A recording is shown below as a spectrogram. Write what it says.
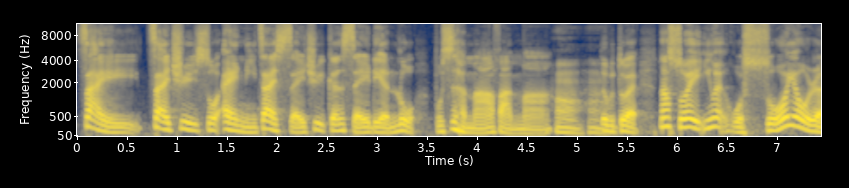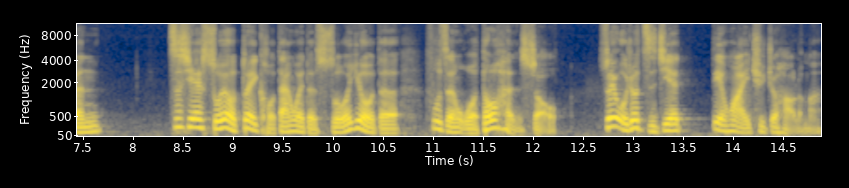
再再去说，哎，你在谁去跟谁联络，不是很麻烦吗？嗯嗯，对不对？那所以，因为我所有人这些所有对口单位的所有的负责人我都很熟，所以我就直接电话一去就好了嘛。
